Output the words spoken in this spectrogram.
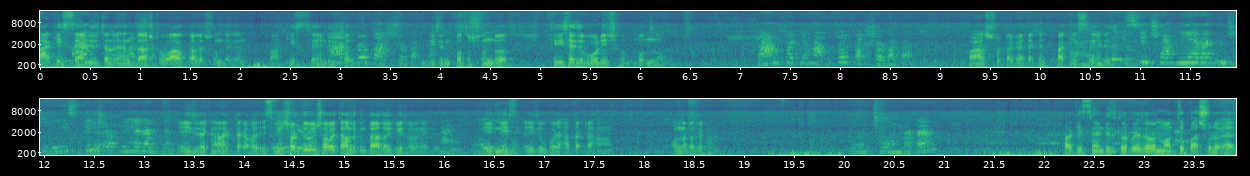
পাকিস্তানি ডিজিটাল দেখেন জাস্ট ওয়াও কালেকশন দেখেন। পাকিস্তানি ডিজিটাল ডিজাইন কত সুন্দর ফ্রি সাইজে বডি সম্পূর্ণ দাম থাকবে মাত্র পাঁচশো টাকা। পাঁচশো টাকায় দেখেন পাকিস্তানি ডিজিটাল স্ক্রিনশট নিয়ে রাখবেন শুধু স্ক্রিনশট নিয়ে রাখবেন। এই যে দেখেন আরেকটা কালার স্ক্রিনশট দেবেন সবাই তাহলে কিন্তু তাড়াতাড়ি পেয়ে যাবেন এই যে। হ্যাঁ, এই নিচ এই যে উপরে হাতাটা হ্যাঁ। অন্যটা দেখেন। পাকিস্তানি ডিজিটাল পেয়ে যাবেন মাত্র হ্যাঁ, পাঁচশো টাকায়।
